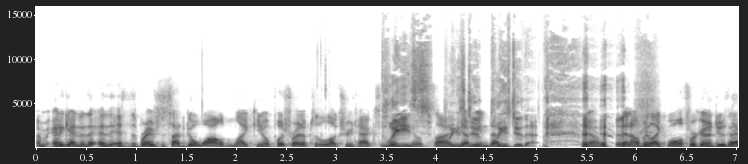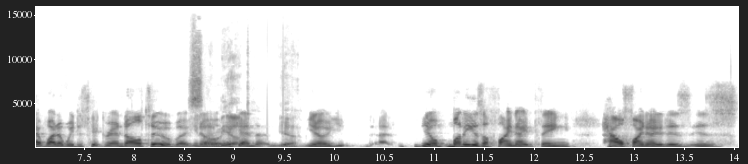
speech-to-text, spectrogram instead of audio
I mean, and again, and if the Braves decide to go wild and like you know push right up to the luxury tax, and like, please, you know, sign, please I do, mean, that- please do that. you know, then I'll be like, well, if we're going to do that, why don't we just get Grandal too? But you know, Sign me up. again, Yeah. you know, you, you know, money is a finite thing. How finite it is is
